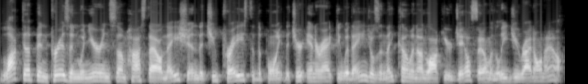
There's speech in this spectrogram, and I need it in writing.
locked up in prison when you're in some hostile nation that you praise to the point that you're interacting with angels and they come and unlock your jail cell and lead you right on out.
